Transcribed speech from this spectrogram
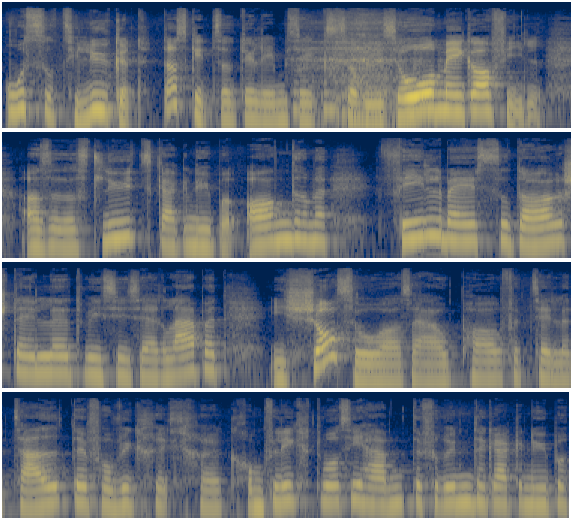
Außer sie lügen. Das gibt es natürlich im Sex sowieso mega viel. Also, dass die Leute gegenüber anderen viel besser darstellen, wie sie es erleben, ist schon so. Also auch Paar erzählen selten von wirklichen Konflikten, die sie haben, den Freunden gegenüber,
